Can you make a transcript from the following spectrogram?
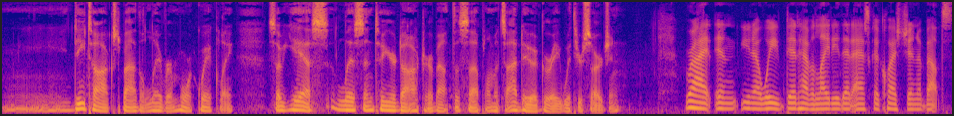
detoxed by the liver more quickly. So, yes, listen to your doctor about the supplements. I do agree with your surgeon. Right, and you know we did have a lady that asked a question about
